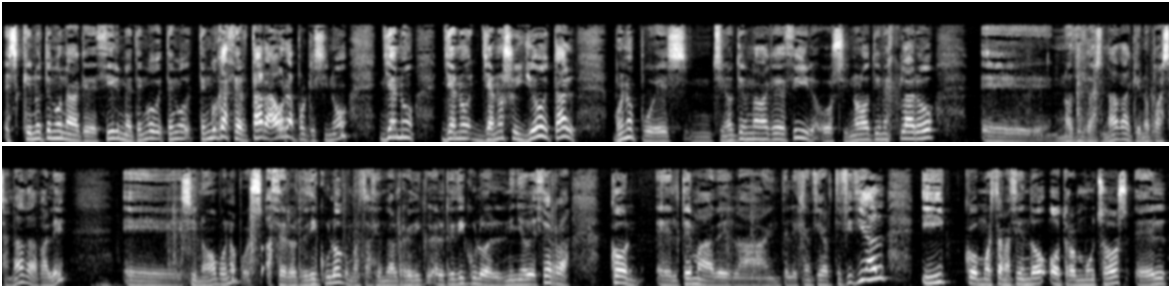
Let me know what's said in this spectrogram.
es que no tengo nada que decirme, tengo, tengo, tengo que acertar ahora, porque si no, ya no, ya no, ya no soy yo, tal. Bueno, pues si no tienes nada que decir o si no lo tienes claro, eh, no digas nada, que no pasa nada, ¿vale? Eh, si no, bueno, pues hacer el ridículo, como está haciendo el ridículo, el niño de Cerra con el tema de la inteligencia artificial y como están haciendo otros muchos el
